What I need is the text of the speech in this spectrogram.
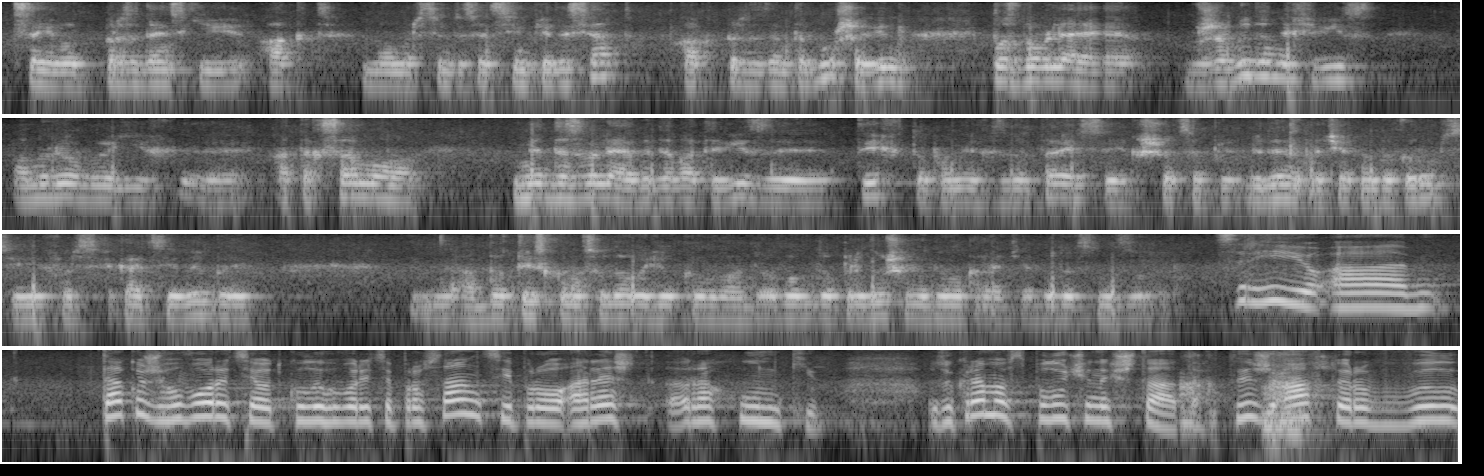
цей от президентський акт номер 7750, акт президента Буша, він позбавляє вже виданих віз, анульовує їх, е, а так само не дозволяє видавати візи тих, хто по них звертається, якщо це людина причетна до корупції, фальсифікації виборів або тиску на судову гілку влади, або до придушення демократії, або до цензури. Сергію, а також говориться, от коли говориться про санкції, про арешт рахунків. Зокрема, в Сполучених Штатах ти ж автор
